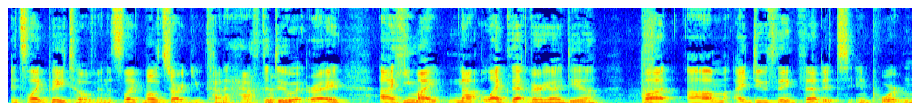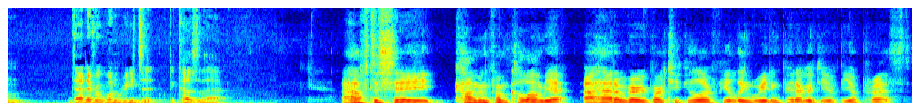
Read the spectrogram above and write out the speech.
it's like Beethoven. It's like Mozart. You kind of have to do it, right? Uh, he might not like that very idea, but um, I do think that it's important that everyone reads it because of that. I have to say, coming from Colombia, I had a very particular feeling reading Pedagogy of the Oppressed.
